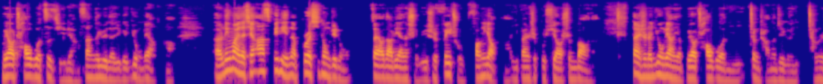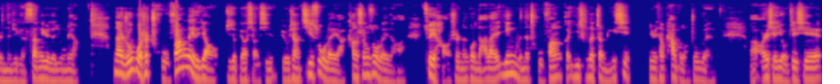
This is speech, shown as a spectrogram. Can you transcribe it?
不要超过自己两三个月的一个用量啊。呃，另外呢，像阿司匹林呢、普尔西痛这种，在澳大利亚呢属于是非处方药啊，一般是不需要申报的。但是呢，用量也不要超过你正常的这个成人的这个三个月的用量。那如果是处方类的药物，这就比较小心，比如像激素类啊、抗生素类的话，最好是能够拿来英文的处方和医生的证明信，因为他们看不懂中文啊，而且有这些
